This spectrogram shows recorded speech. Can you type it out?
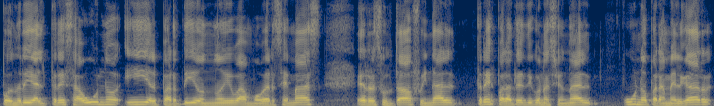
pondría el 3 a 1 y el partido no iba a moverse más. El resultado final 3 para Atlético Nacional, 1 para Melgar.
